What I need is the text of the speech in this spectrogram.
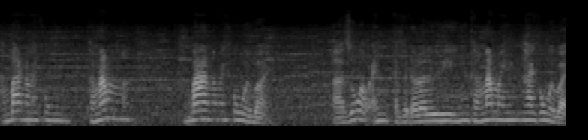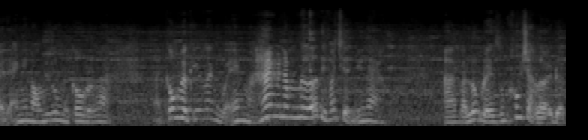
Tháng 3 năm 20 tháng 5 tháng 3 năm 2017 à, dung gặp anh tại Việt Nam nhưng tháng 5 anh 2017 thì anh ấy nói với dung một câu đó là công việc kinh doanh của em mà 20 năm nữa thì phát triển như nào? À, và lúc đấy dung không trả lời được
